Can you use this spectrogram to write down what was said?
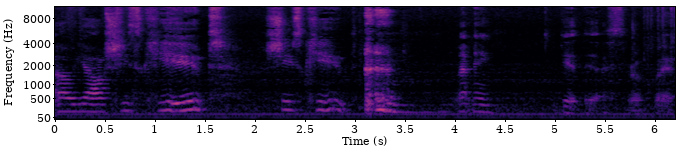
Oh, y'all, she's cute. She's cute. Let me get this real quick.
